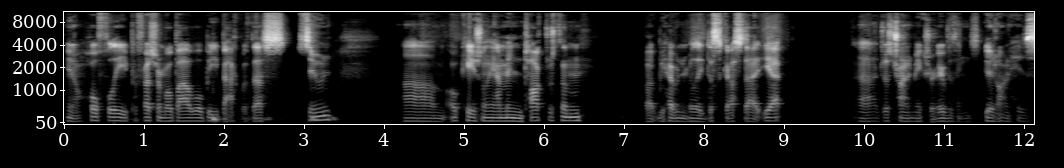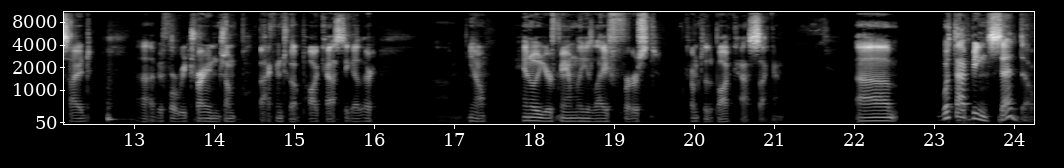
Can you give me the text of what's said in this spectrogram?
you know, hopefully Professor Mobile will be back with us soon. Um, occasionally I'm in talks with them, but we haven't really discussed that yet. Uh, just trying to make sure everything's good on his side uh, before we try and jump back into a podcast together. Um, you know, handle your family life first, come to the podcast second. Um, with that being said, though,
